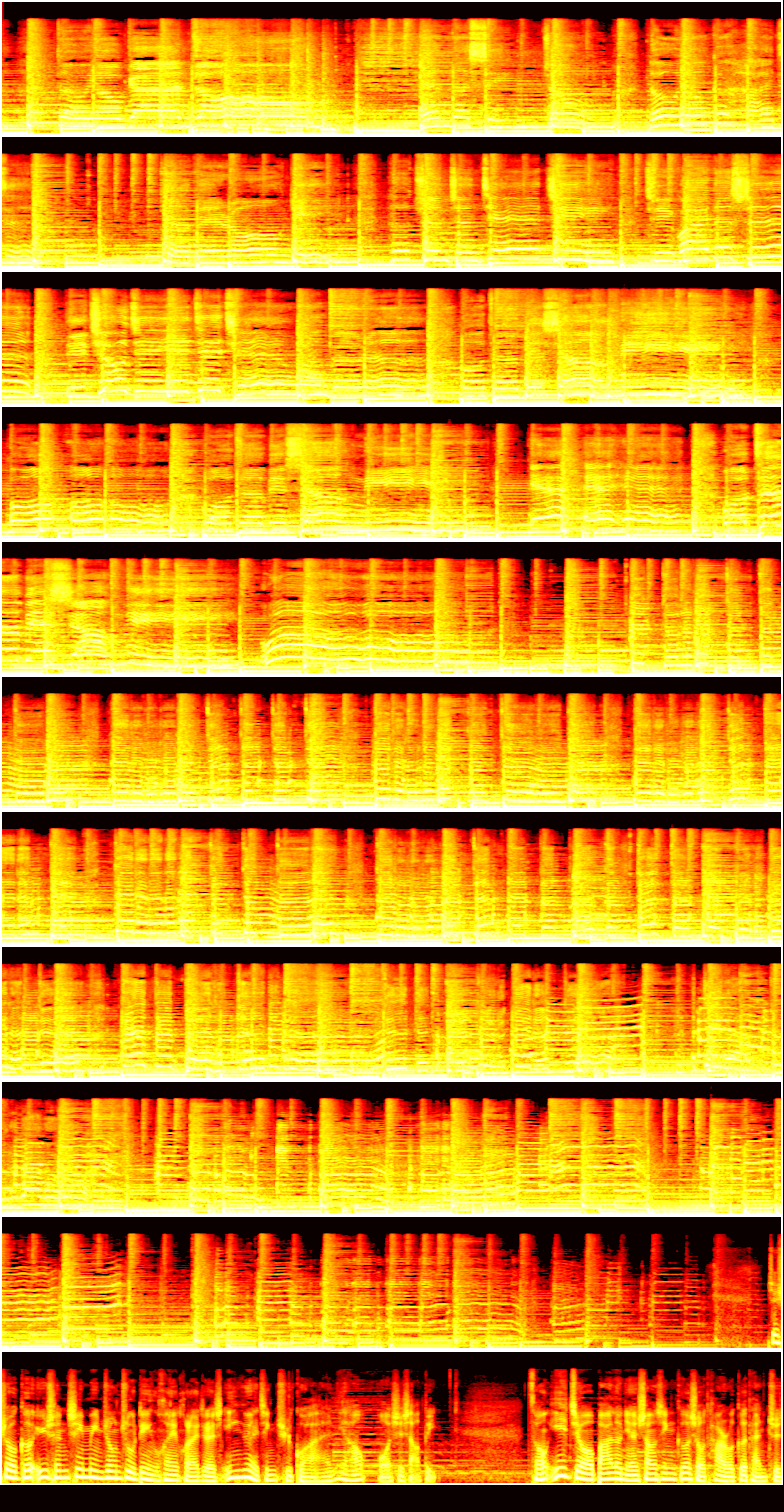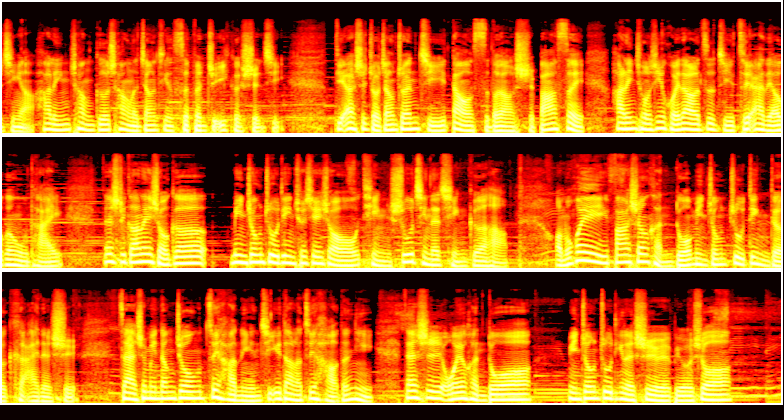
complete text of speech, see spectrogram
都有感动。人的心奇怪的是，地球几亿几千万个人，我特别想你。哦哦哦，我特别想你。首歌《庾澄庆命中注定》，欢迎回来，这里是音乐金曲馆。你好，我是小弟。从一九八六年伤心歌手踏入歌坛至今啊，哈林唱歌唱了将近四分之一个世纪。第二十九张专辑《到死都要十八岁》，哈林重新回到了自己最爱的摇滚舞台。但是刚那首歌《命中注定》却是一首挺抒情的情歌哈。我们会发生很多命中注定的可爱的事，在生命当中最好的年纪遇到了最好的你，但是我有很多。命中注定的事，比如说，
